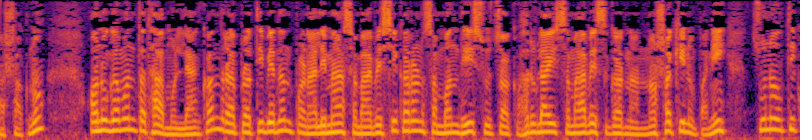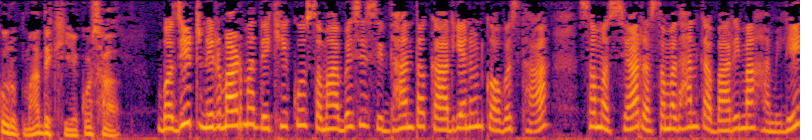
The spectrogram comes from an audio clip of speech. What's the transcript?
नसक्नु अनुगमन तथा मूल्याङ्कन र प्रतिवेदन प्रणालीमा समावेशीकरण सम्बन्धी सूचकहरूलाई समावेश गर्न नसकिनु पनि चुनौतीको रूपमा देखिएको छ। बजेट निर्माणमा देखिएको समावेशी सिद्धान्त कार्यान्वयनको अवस्था समस्या र समाधानका बारेमा हामीले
